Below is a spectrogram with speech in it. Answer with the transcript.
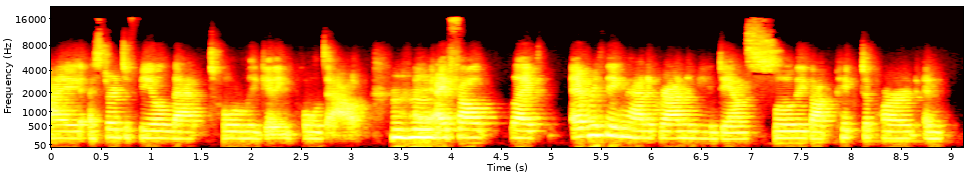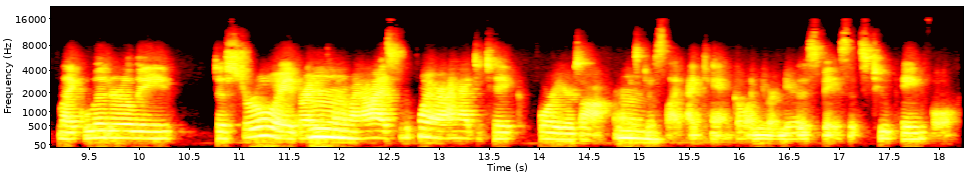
I, I started to feel that totally getting pulled out. Mhm. I, I felt like everything that had grounded me in dance slowly got picked apart and like literally destroyed right in front of my eyes to the point where I had to take four years off. I was Mm. just like, I can't go anywhere near this space. It's too painful.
